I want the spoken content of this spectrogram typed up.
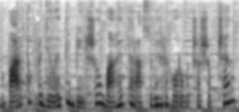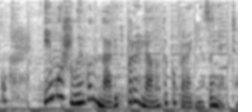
варто приділити більше уваги Тарасові Григоровича Шевченку і, можливо, навіть переглянути попереднє заняття.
